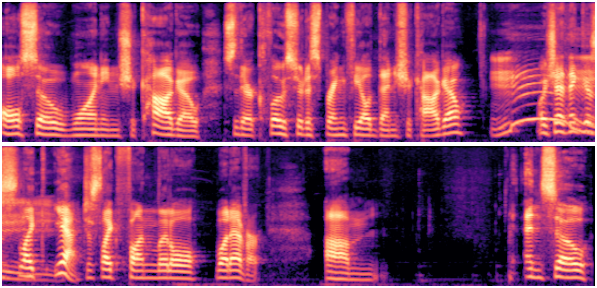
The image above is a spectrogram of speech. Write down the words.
also one in Chicago, so they're closer to Springfield than Chicago, which I think is like yeah, just like fun little whatever. Um and so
